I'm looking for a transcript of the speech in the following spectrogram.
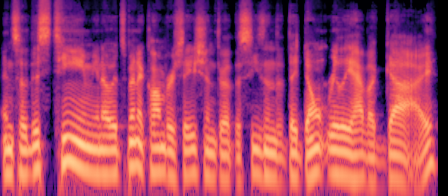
And so this team, you know, it's been a conversation throughout the season that they don't really have a guy,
